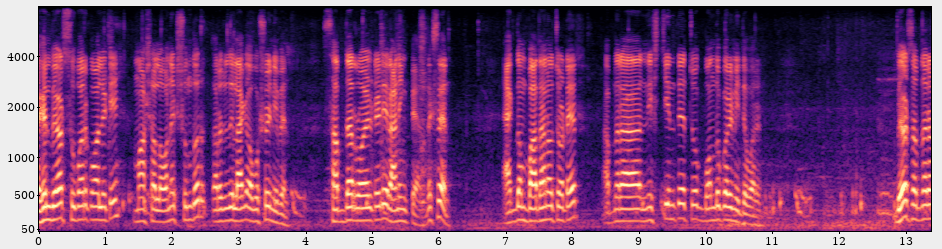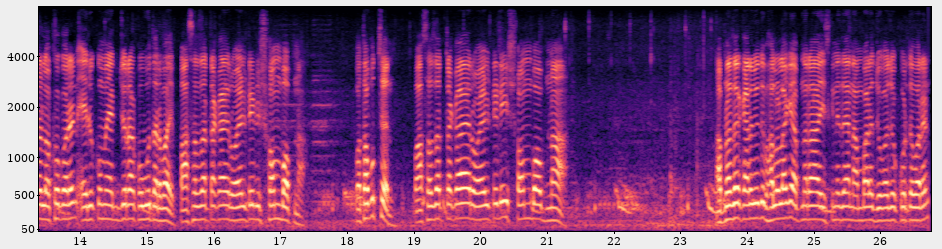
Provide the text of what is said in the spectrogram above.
দেখেন বিয়ার সুপার কোয়ালিটি মার্শাল্লাহ অনেক সুন্দর। কারও যদি লাগে অবশ্যই নেবেন। সাবদার রয়্যাল টেডি রানিং পেয়ার, দেখছেন? একদম বাঁধানো চটের, আপনারা নিশ্চিন্তে চোখ বন্ধ করে নিতে পারেন। বিয়ার্স আপনারা লক্ষ্য করেন, এরকম একজোড়া কবুতর ভাই, পাঁচ হাজার টাকায় রয়্যাল টেডি সম্ভব না। কথা বুঝছেন? পাঁচ হাজার টাকায় রয়্যাল টেডি সম্ভব না। আপনাদের কারও যদি ভালো লাগে, আপনারা স্ক্রিনে দেওয়া নাম্বারে যোগাযোগ করতে পারেন।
